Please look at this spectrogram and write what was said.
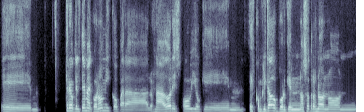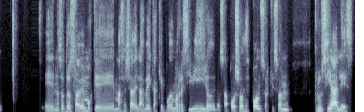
creo que el tema económico para los nadadores, obvio que em, es complicado porque nosotros no, no, eh, nosotros sabemos que más allá de las becas que podemos recibir o de los apoyos de sponsors que son cruciales,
